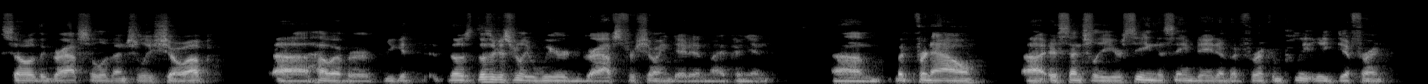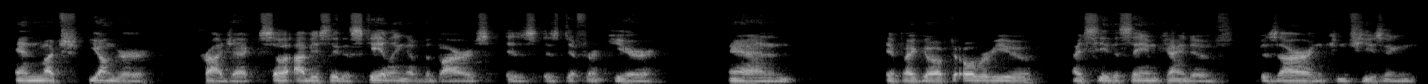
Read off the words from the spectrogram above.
So the graphs will eventually show up. Uh, however, you get those, those are just really weird graphs for showing data, in my opinion. Um, but for now, uh, essentially you're seeing the same data, but for a completely different and much younger project. So obviously the scaling of the bars is, is different here. And if I go up to overview, I see the same kind of bizarre and confusing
